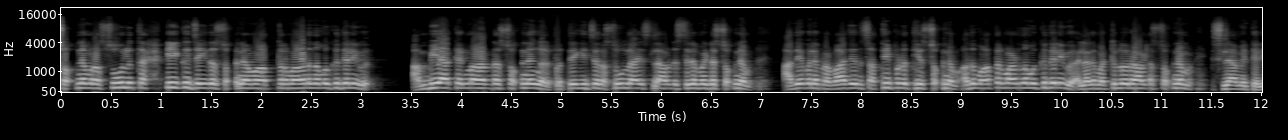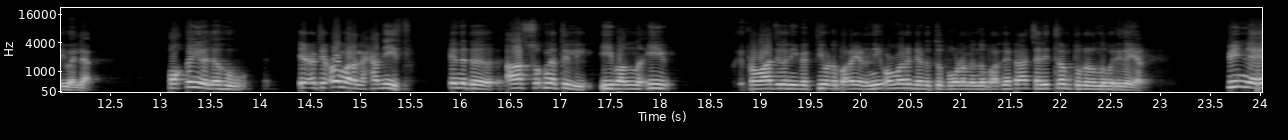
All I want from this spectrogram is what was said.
സ്വപ്നം റസൂൽ തഹ്കീക്ക് ചെയ്ത സ്വപ്നം മാത്രമാണ് നമുക്ക് തെളിവ്. അമ്പിയാക്കന്മാരുടെ സ്വപ്നങ്ങൾ പ്രത്യേകിച്ച് റസൂൽ ഇസ്ലാമിന്റെ വസ്ലമയുടെ സ്വപ്നം അതേപോലെ പ്രവാചകൻ സത്യപ്പെടുത്തിയ സ്വപ്നം അത് മാത്രമാണ് നമുക്ക് തെളിവ്. അല്ലാതെ മറ്റുള്ള ഒരാളുടെ സ്വപ്നം ഇസ്ലാമിൽ തെളിവല്ല. എന്നിട്ട് ആ സ്വപ്നത്തിൽ ഈ വന്ന് ഈ പ്രവാചകൻ ഈ വ്യക്തിയോട് പറയണം നീ ഒമറിന്റെ അടുത്ത് പോകണം എന്ന് പറഞ്ഞിട്ട് ആ ചരിത്രം തുടർന്നു വരികയാണ്. പിന്നെ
